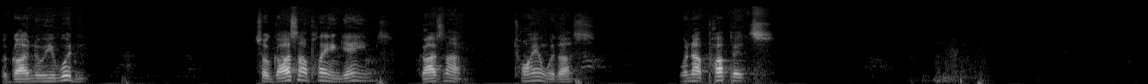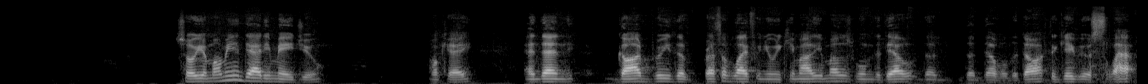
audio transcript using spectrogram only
but God knew he wouldn't. So God's not playing games. God's not toying with us. We're not puppets. So your mommy and daddy made you, okay? And then God breathed the breath of life in you when you came out of your mother's womb. The devil, the, the devil, the doctor gave you a slap,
